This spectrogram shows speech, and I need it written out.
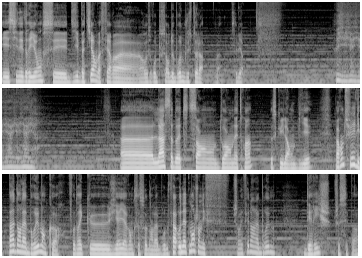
et Cinédrion s'est dit bah tiens on va faire euh, un repousseur de brume juste là. Voilà c'est bien. Aïe aïe aïe aïe aïe aïe Euh, là ça doit être ça en- doit en être un parce qu'il est en biais par contre celui-là il est pas dans la brume encore. Faudrait que j'y aille avant que ça soit dans la brume. Enfin honnêtement j'en ai j'en ai fait dans la brume. Des riches je sais pas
